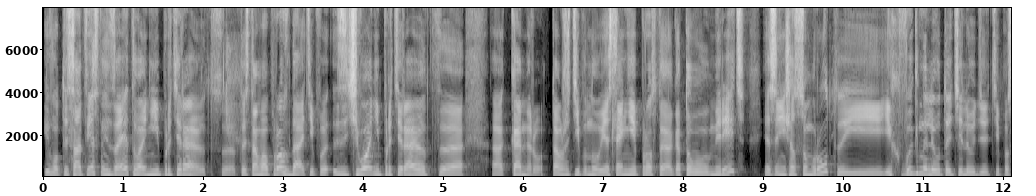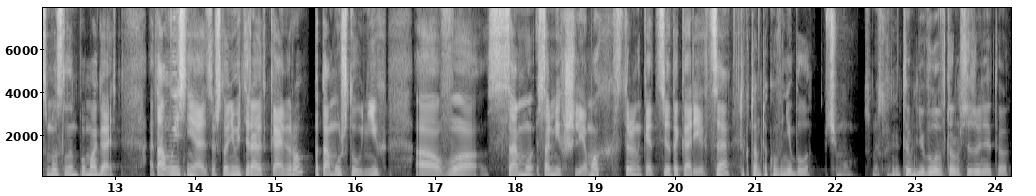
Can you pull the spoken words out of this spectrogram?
и вот, и, соответственно, из-за этого они и протирают. То есть там вопрос, да, типа, из-за чего они протирают э, э, камеру? Там же, типа, ну, если они просто готовы умереть, если они сейчас умрут, и их выгнали вот эти люди, типа, смысл им помогать. А там выясняется, что они вытирают камеру, потому что у них э, в само- самих шлемах встроена какая-то цветокоррекция. Только там такого не было. Почему? В смысле? Там не было во втором сезоне этого.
